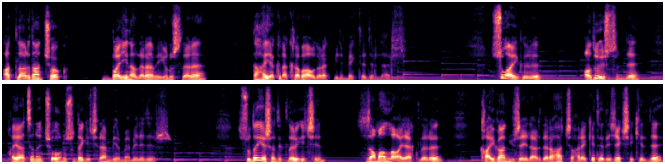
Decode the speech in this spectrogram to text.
atlardan çok balinalara ve yunuslara daha yakın akraba olarak bilinmektedirler. Su aygırı adı üstünde hayatının çoğunu suda geçiren bir memelidir. Suda yaşadıkları için zamanla ayakları kaygan yüzeylerde rahatça hareket edecek şekilde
